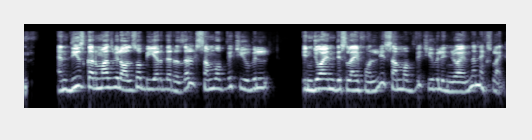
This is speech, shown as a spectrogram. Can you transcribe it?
and these karmas will also bear the result, some of which you will enjoy in this life only, some of which you will enjoy in the next life.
